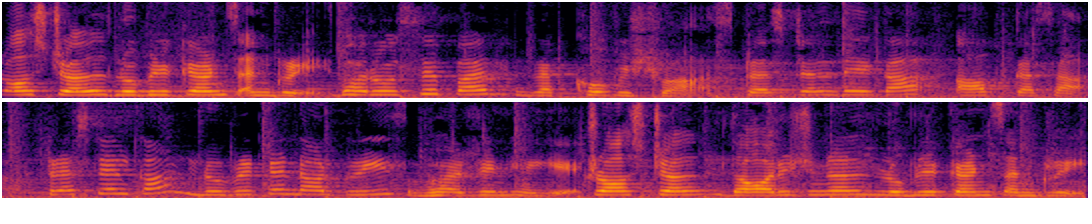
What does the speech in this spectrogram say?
Trostel lubricants and grease भरोसे पर रखो विश्वास। ट्रस्टल देगा आपका साथ। ट्रस्टल का लुब्रिकेंट और ग्रीस वर्जन है ये। Trostel the original lubricants and grease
